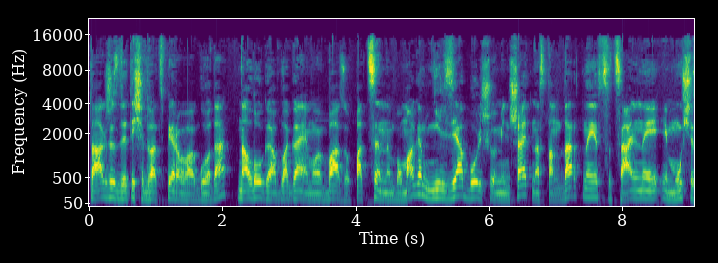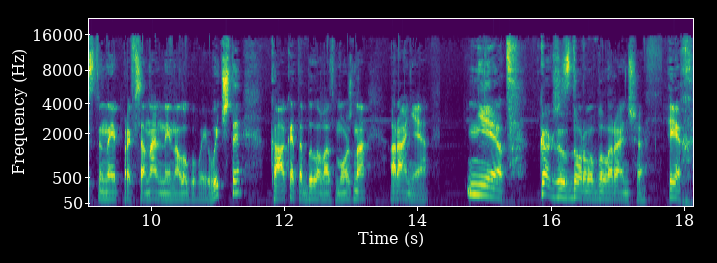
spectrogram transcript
Также с 2021 года налогооблагаемую базу по ценным бумагам нельзя больше уменьшать на стандартные социальные, имущественные, профессиональные налоговые вычеты, как это было возможно ранее. Нет, как же здорово было раньше. Эх,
